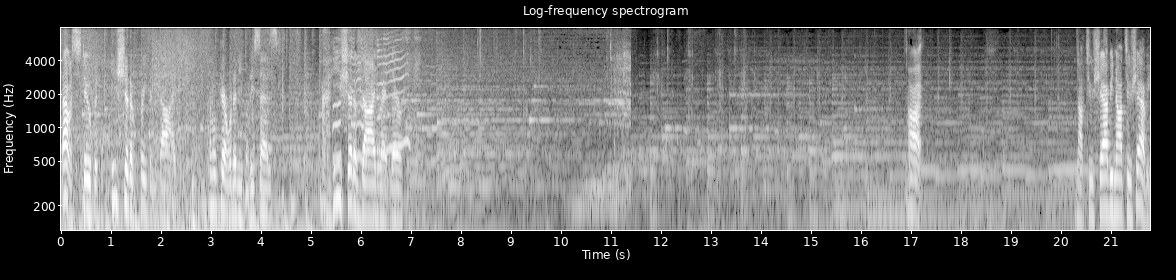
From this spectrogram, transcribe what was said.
That was stupid. He should have freaking died. I don't care what anybody says. He should have died right there. Not too shabby, not too shabby.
